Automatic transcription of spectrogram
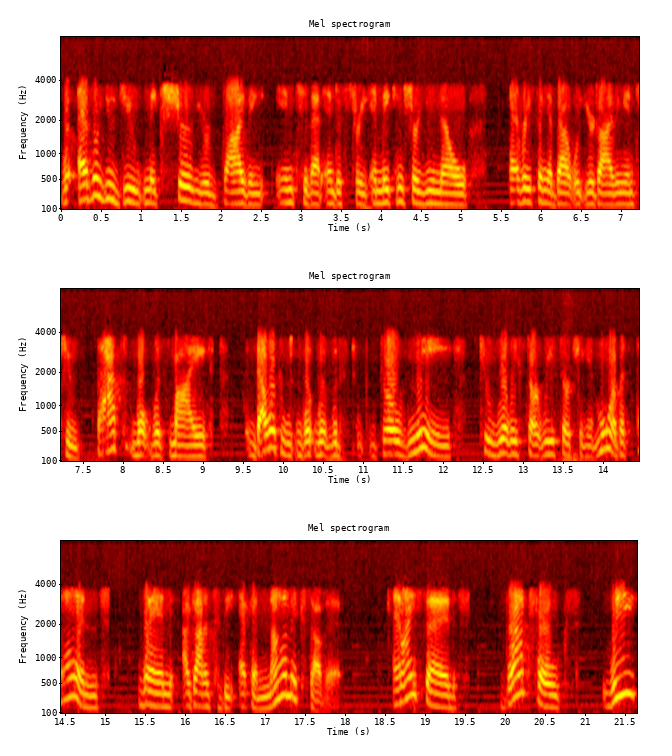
whatever you do, make sure you're diving into that industry and making sure you know everything about what you're diving into. That's what was my, that was what, what, what drove me to really start researching it more. But then when I got into the economics of it, and I said, black folks, we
